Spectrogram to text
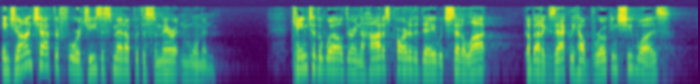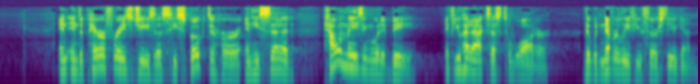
In John chapter 4, Jesus met up with a Samaritan woman, came to the well during the hottest part of the day, which said a lot about exactly how broken she was and, and to paraphrase Jesus, he spoke to her and he said, How amazing would it be if you had access to water that would never leave you thirsty again?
